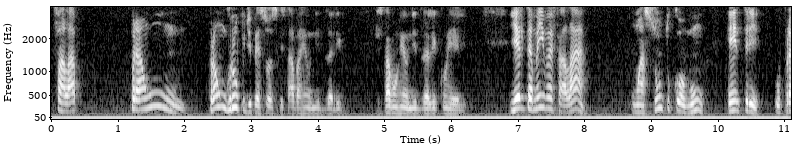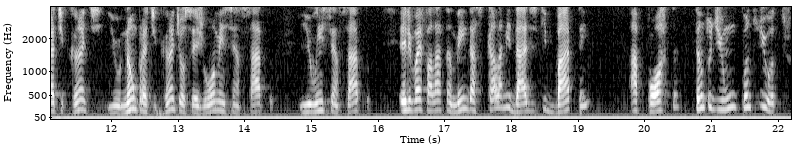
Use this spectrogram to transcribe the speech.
falar para um para um grupo de pessoas que estavam reunidos ali, que estavam reunidos ali com ele. E ele também vai falar um assunto comum entre o praticante e o não praticante, ou seja, o homem sensato e o insensato. Ele vai falar também das calamidades que batem à porta tanto de um quanto de outro,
